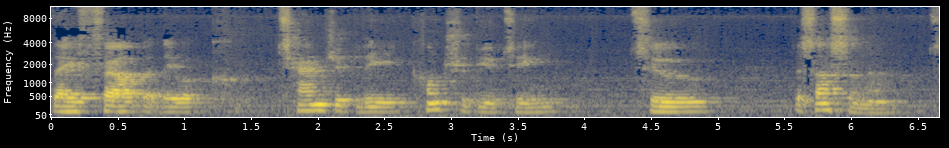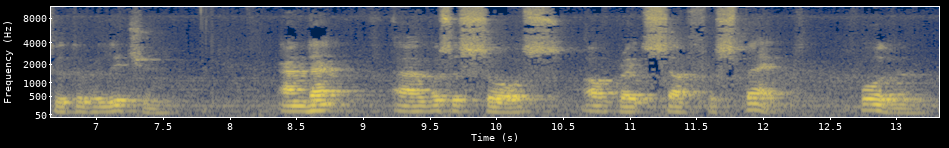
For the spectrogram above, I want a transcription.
they felt that they were tangibly contributing to the sasana, to the religion. And that uh, was a source of great self respect for them.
